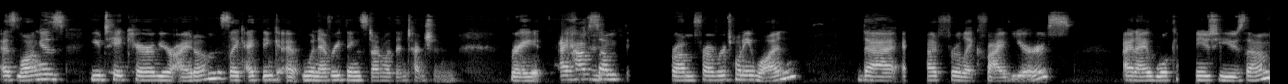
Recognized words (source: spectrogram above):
As long as you take care of your items like i think uh, when everything's done with intention right? I have some from forever 21 that I had for like five years and I will continue to use them.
